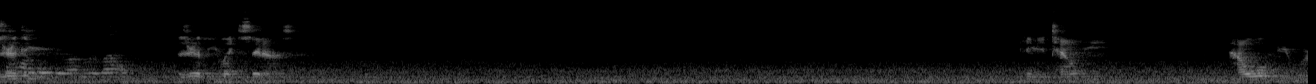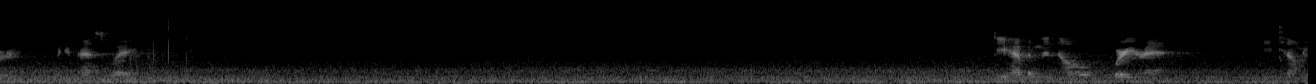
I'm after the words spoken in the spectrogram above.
Is there anything, is Can you tell me how old you were when you passed away? Do you happen to know where you're at? Can you tell me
